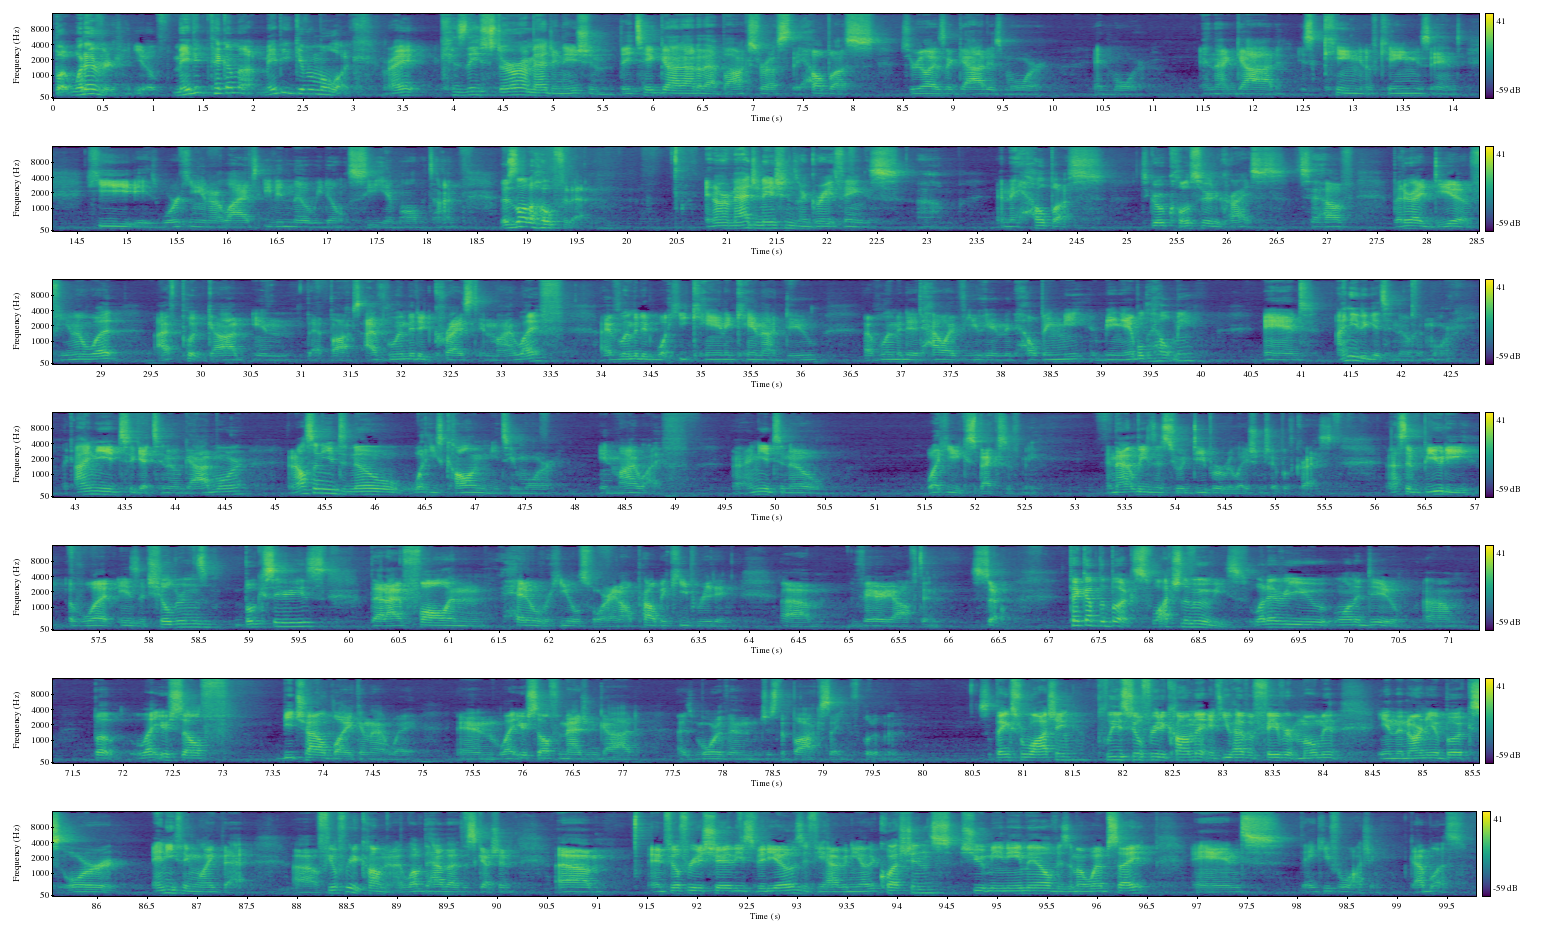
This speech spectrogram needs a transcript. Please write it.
But whatever, you know, maybe pick them up, maybe give them a look, right? Because they stir our imagination. They take God out of that box for us. They help us to realize that God is more and more, and that God is King of Kings, and He is working in our lives even though we don't see Him all the time. There's a lot of hope for that. And our imaginations are great things, um, and they help us to grow closer to Christ, to have a better idea of, you know what, I've put God in that box. I've limited Christ in my life. I've limited what he can and cannot do. I've limited how I view him in helping me or being able to help me. And I need to get to know him more. Like, I need to get to know God more. And I also need to know what he's calling me to more in my life. I need to know what he expects of me. And that leads us to a deeper relationship with Christ. That's the beauty of what is a children's book series that I've fallen head over heels for, and I'll probably keep reading um, very often. So, pick up the books, watch the movies, whatever you want to do, um, but let yourself be childlike in that way, and let yourself imagine God as more than just the box that you've put them in. So thanks for watching. Please feel free to comment if you have a favorite moment in the Narnia books or anything like that. Uh, feel free to comment. I'd love to have that discussion. Um, and feel free to share these videos. If you have any other questions, shoot me an email, visit my website, and thank you for watching. God bless.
